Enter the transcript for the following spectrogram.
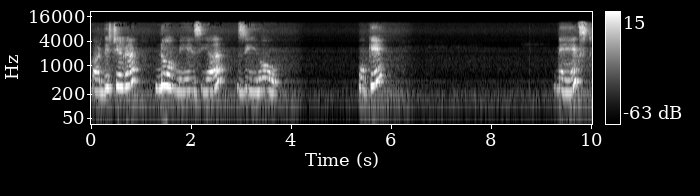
Got this children no means here zero. Okay? Next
